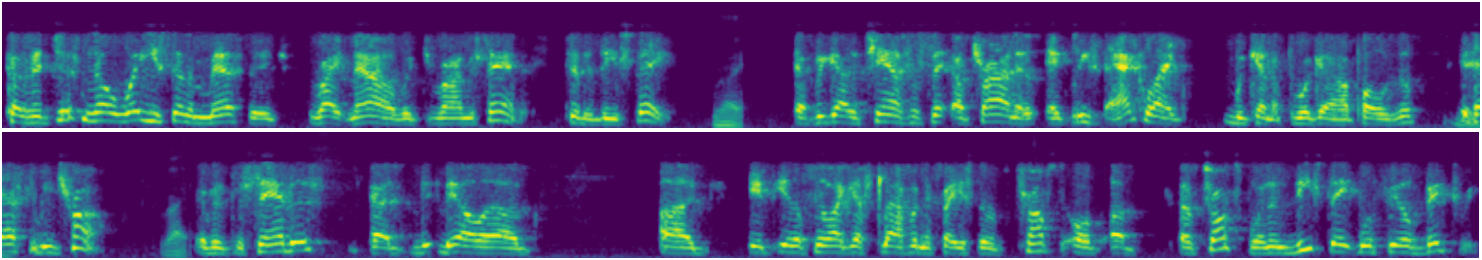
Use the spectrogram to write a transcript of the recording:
Because there's just no way you send a message right now with Ron DeSantis to the deep state. Right. If we got a chance of, of trying to at least act like we can we're going to oppose him, it has to be Trump. Right. If it's DeSantis, uh, they'll uh, uh, it, it'll feel like a slap in the face of Trump's of, of, of Trump's point, and the deep state will feel victory.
